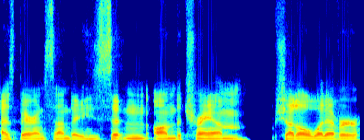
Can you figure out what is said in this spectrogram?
as Baron Sunday. He's sitting on the tram shuttle, whatever,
